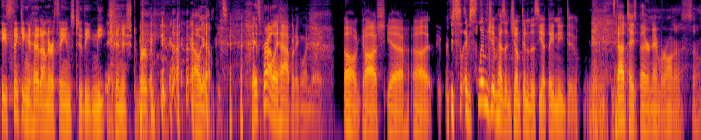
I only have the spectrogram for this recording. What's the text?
He's thinking ahead on our themes to the meat finished bourbon. oh yeah, it's, it's probably happening one day. Oh gosh, yeah. Uh, if, if, Slim Jim hasn't jumped into this yet, they need to. It's got to taste better than Amburana. So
